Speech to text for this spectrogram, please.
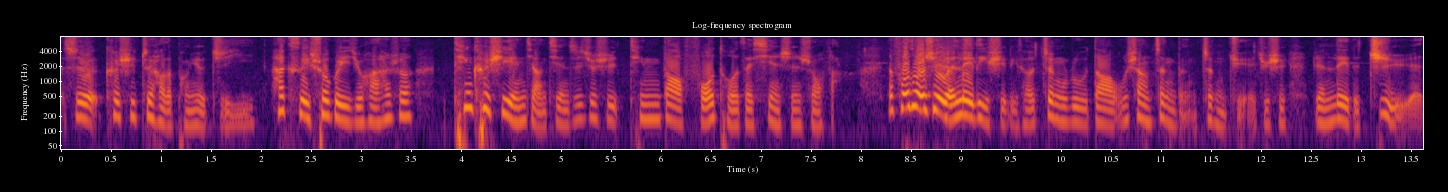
是克氏最好的朋友之一。Huxley 说过一句话，他说：“听克氏演讲，简直就是听到佛陀在现身说法。”那佛陀是人类历史里头正入到无上正等正觉，就是人类的智人，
